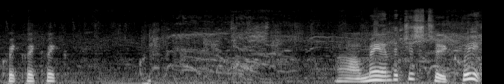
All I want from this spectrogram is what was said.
Quick, quick, quick. quick. Oh man, they're just too quick.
